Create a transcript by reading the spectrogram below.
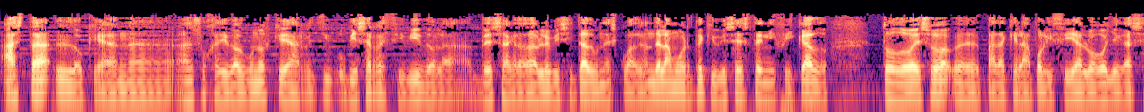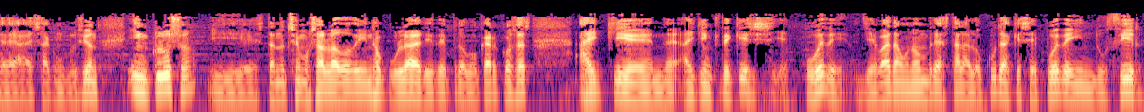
hasta lo que han, eh, han sugerido algunos que hubiese recibido la desagradable visita de un escuadrón de la muerte que hubiese escenificado todo eso eh, para que la policía luego llegase a esa conclusión. Incluso, y esta noche hemos hablado de inocular y de provocar cosas, hay quien, hay quien cree que se puede llevar a un hombre hasta la locura, que se puede inducir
